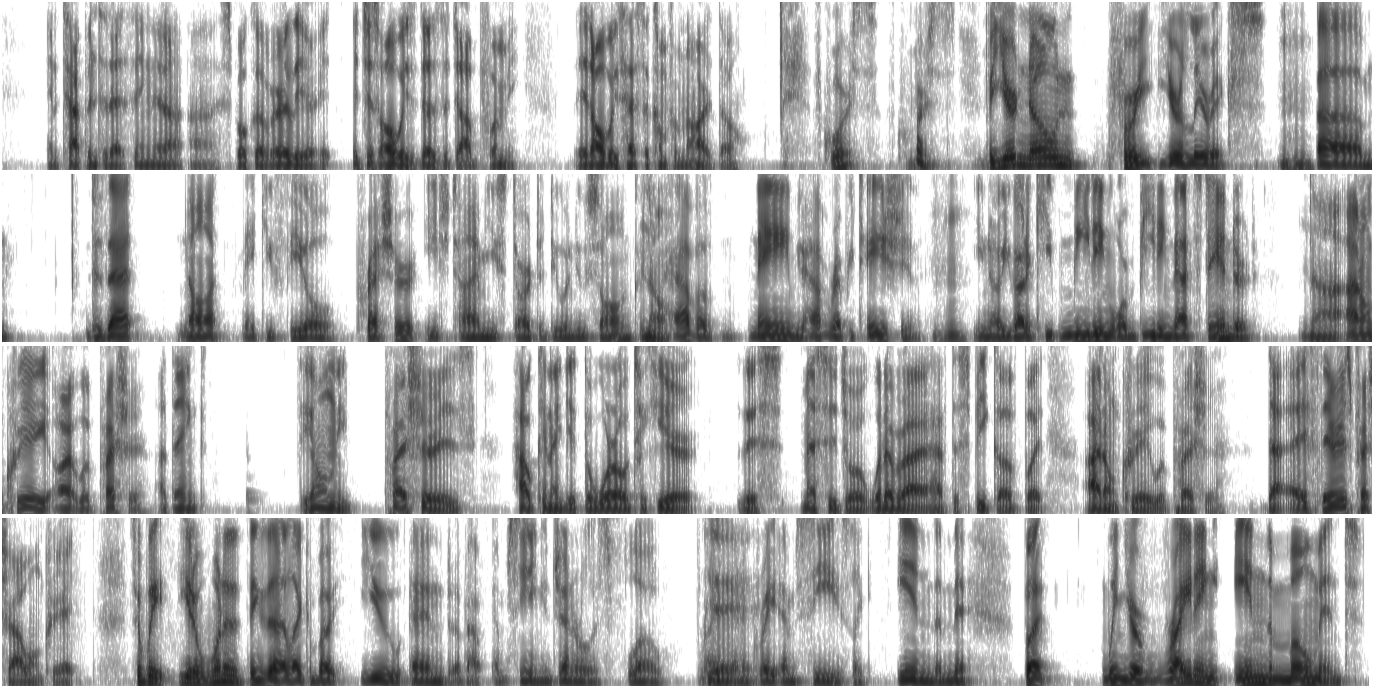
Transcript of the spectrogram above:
and tap into that thing that I uh, spoke of earlier, it, it just always does the job for me. It always has to come from the heart, though. Of course, of Mm-hmm. course. But you're known for your lyrics. Mm-hmm. Um, does that not make you feel pressure each time you start to do a new song? Because No. you have a name, you have a reputation. Mm-hmm. You know, you got to keep meeting or beating that standard. Nah, I don't create art with pressure. I think the only pressure is how can I get the world to hear this message or whatever I have to speak of, but I don't create with pressure. That if there is pressure, I won't create. So wait, you know, one of the things that I like about you and about emceeing in general is flow. Right? Yeah. And a great MC is like in the mix. But when you're writing in the moment,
